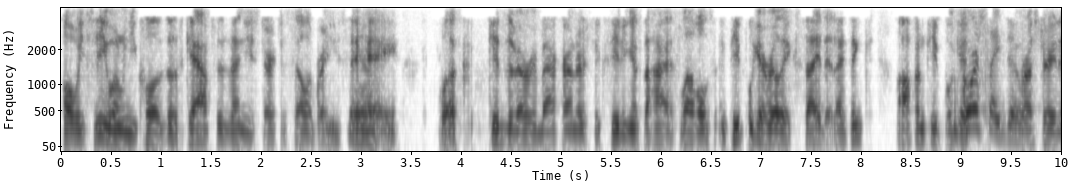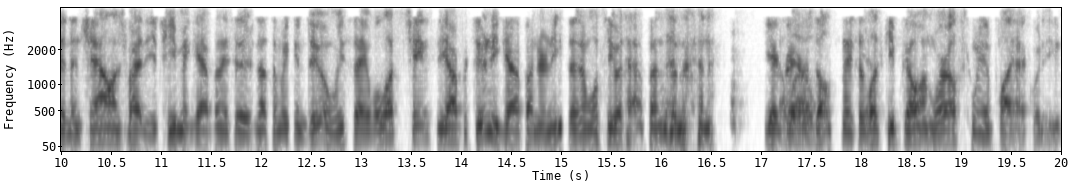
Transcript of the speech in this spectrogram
what we see when, when you close those gaps is then you start to celebrate. You say, Yeah. hey, look, kids of every background are succeeding at the highest levels, and people get really excited. I think often people of get course they do. frustrated and challenged by the achievement gap, and they say there's nothing we can do, and we say, well, let's change the opportunity gap underneath it, and we'll see what happens, and then you get great Well, results. And they said, yeah. let's keep going. Where else can we apply equity?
